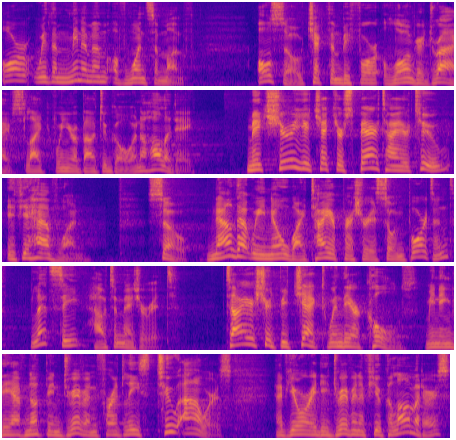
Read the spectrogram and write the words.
or with a minimum of once a month. Also, check them before longer drives, like when you're about to go on a holiday. Make sure you check your spare tire too, if you have one. So, now that we know why tire pressure is so important, let's see how to measure it. Tires should be checked when they are cold, meaning they have not been driven for at least two hours. Have you already driven a few kilometers?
